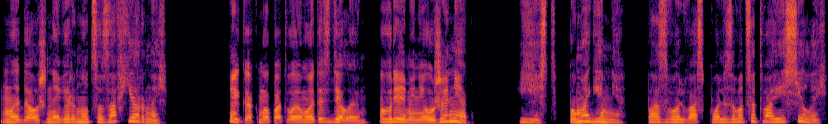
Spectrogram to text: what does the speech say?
«Мы должны вернуться за Фьерной». «И как мы, по-твоему, это сделаем? Времени уже нет». «Есть, помоги мне. Позволь воспользоваться твоей силой.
